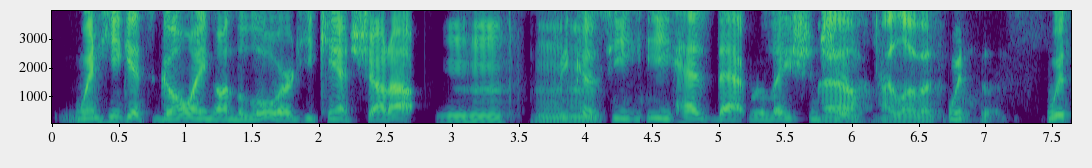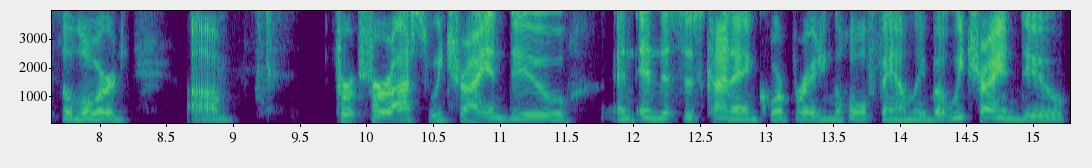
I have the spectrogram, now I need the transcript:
when he gets going on the Lord, he can't shut up mm-hmm. Mm-hmm. because he he has that relationship. I love it with with the Lord. Um, for for us, we try and do, and and this is kind of incorporating the whole family, but we try and do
